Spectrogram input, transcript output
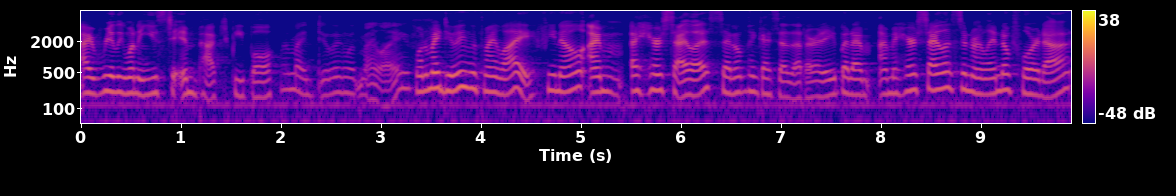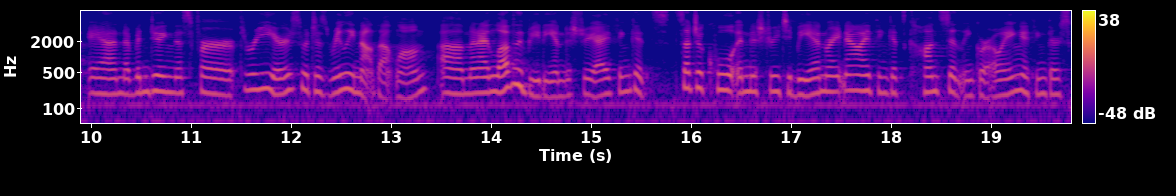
I really want to use to impact people? What am I doing with my life? what am I doing with my life? You know, I'm a hairstylist. I don't think I said that already, but I'm, I'm a hairstylist in Orlando, Florida, and I've been doing this for three years, which is really not that long. Um, and I love the beauty industry. I think it's such a cool industry to be in right now. I think it's constantly growing. I think there's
